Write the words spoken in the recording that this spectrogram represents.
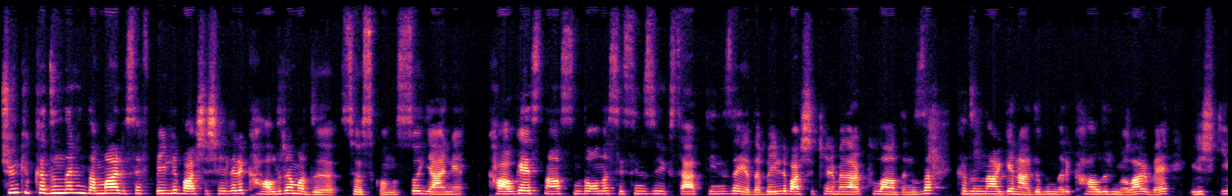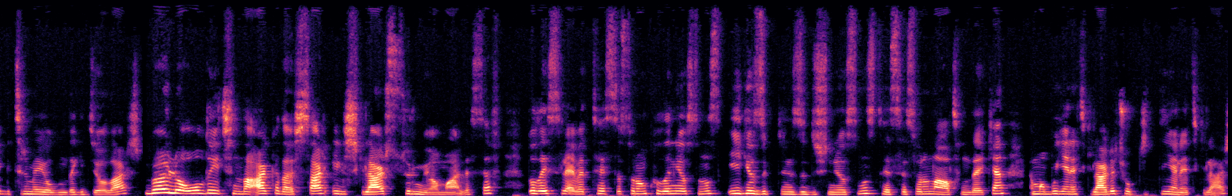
Çünkü kadınların da maalesef belli başlı şeylere kaldıramadığı söz konusu. Yani kavga esnasında ona sesinizi yükselttiğinizde ya da belli başlı kelimeler kullandığınızda kadınlar genelde bunları kaldırmıyorlar ve ilişkiyi bitirme yolunda gidiyorlar. Böyle olduğu için de arkadaşlar ilişkiler sürmüyor maalesef. Dolayısıyla evet testosteron kullanıyorsunuz, iyi gözüktüğünüzü düşünüyorsunuz testosteron altındayken ama bu yan etkiler de çok ciddi yan etkiler.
